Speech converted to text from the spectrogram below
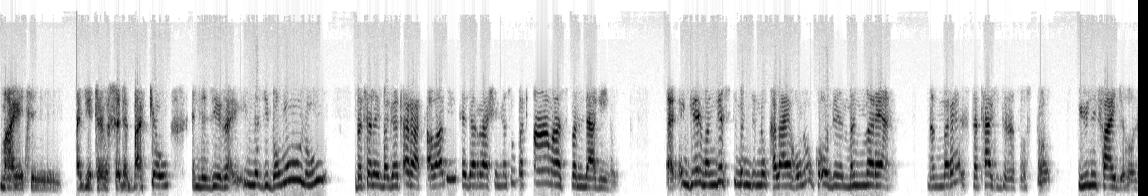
ማየት የተወሰደባቸው እነዚህ በሙሉ በተለይ በገጠር አካባቢ ተደራሽነቱ በጣም አስፈላጊ ነው። እንግዲህ መንግስት ምንድን ነው ከላይ ሆኖ ከኦድ መመሪያ ነው መመሪያ እስከታች ድረስ ወስዶ unified የሆነ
